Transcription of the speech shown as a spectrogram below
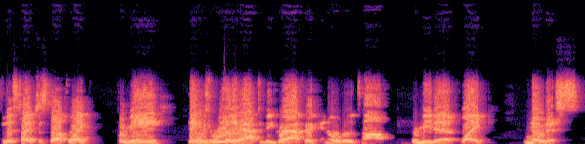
to this types of stuff. Like, for me, things really have to be graphic and over the top for me to, like, notice.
